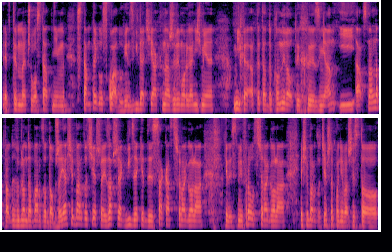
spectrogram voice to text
w tym meczu ostatnim z tamtego składu, więc widać jak na żywym organizmie Mika Arteta dokonywał tych zmian i Arsenal naprawdę wygląda bardzo dobrze. Ja się bardzo cieszę, zawsze jak widzę, kiedy Saka strzela gola, kiedy Smith Rowe strzela gola, ja się bardzo cieszę, ponieważ jest to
